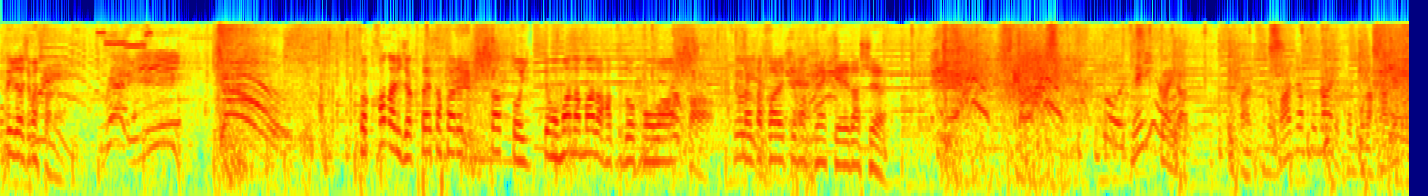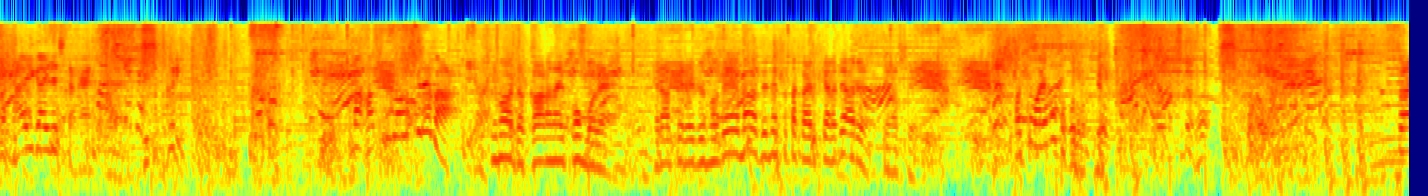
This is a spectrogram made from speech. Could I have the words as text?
きずり出しましたねかなり弱体化されたと言ってもまだまだ発動根は戦えてますね K ダッシュ。前回が、まあ、そのバージョン前のコンボが激し大概でしたね。たびっくりまあ発動すれば今までと変わらないコンボで減らせれるのでまだ全然戦えるキャラである K ダッシュ。立ち回りもそこでも強いさあ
